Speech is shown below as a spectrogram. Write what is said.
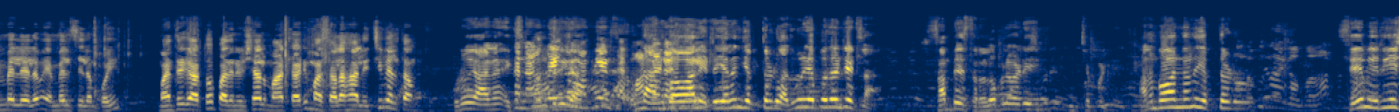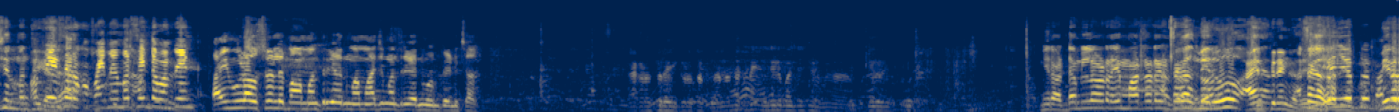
ఎమ్మెల్యేలం ఎమ్మెల్సీలం పోయి మంత్రి గారితో పది నిమిషాలు మాట్లాడి మా సలహాలు ఇచ్చి వెళ్తాం. ఇప్పుడు అనుభవాలు ఎట్లా చేయాలని చెప్తాడు అది కూడా చెప్పదంటే ఎట్లా? చంపేస్తారా లోపల చెప్పండి అనుభవాన్ని చెప్తాడు సేమ్ ఇరిగేషన్ మంత్రి ఫైవ్ టైం కూడా అవసరం లేదు మా మంత్రి గారిని మా మాజీ మంత్రి గారిని పంపండి చాలు మీరు అడ్డం నిలబడరు, ఏం మాట్లాడారు మీరు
